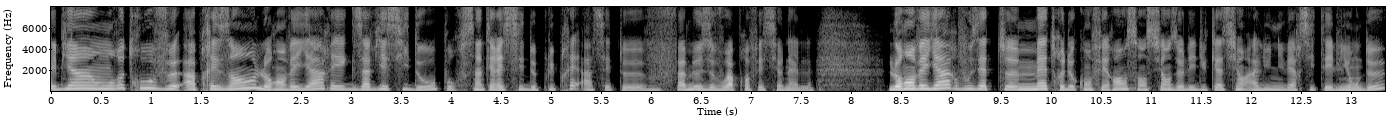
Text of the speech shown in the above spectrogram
Eh bien, on retrouve à présent Laurent Veillard et Xavier Sido pour s'intéresser de plus près à cette fameuse voie professionnelle. Laurent Veillard, vous êtes maître de conférence en sciences de l'éducation à l'Université Lyon 2,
